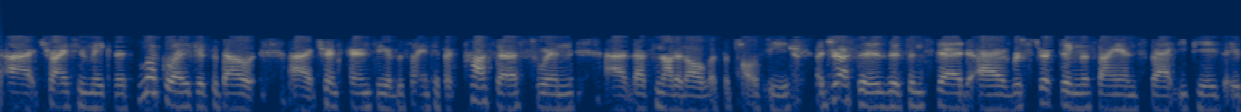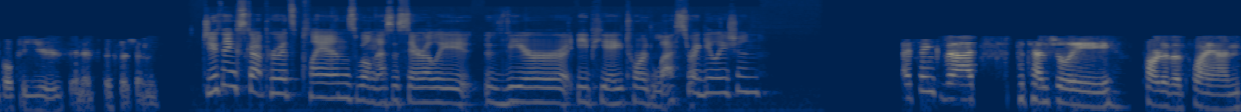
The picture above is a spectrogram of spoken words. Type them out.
uh, try to make this look like it's about uh, transparency of the scientific process when uh, that's not at all what the policy addresses. It's instead uh, restricting the science that EPA is able to use in its decisions. Do you think Scott Pruitt's plans will necessarily veer EPA toward less regulation? I think that's potentially part of the plan.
